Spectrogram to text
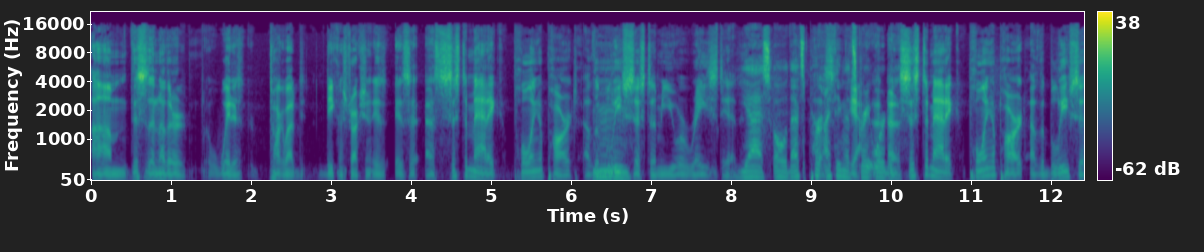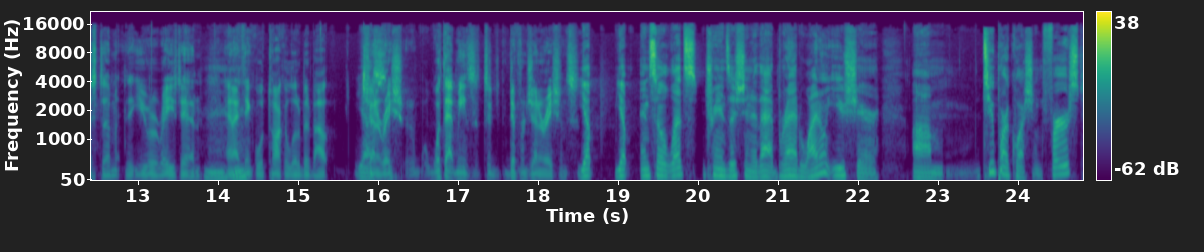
Um, this is another way to talk about deconstruction is is a, a systematic pulling apart of the belief system you were raised in. Yes. Oh, that's per. I think that's Yeah, great a- A, systematic pulling apart of the belief system that you were raised in, and Mm-hmm. I think we'll talk a little bit about Yes. generation, what that means to different generations. Yep, yep. And so let's transition to that. Brad, why don't you share um, two part question? First,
